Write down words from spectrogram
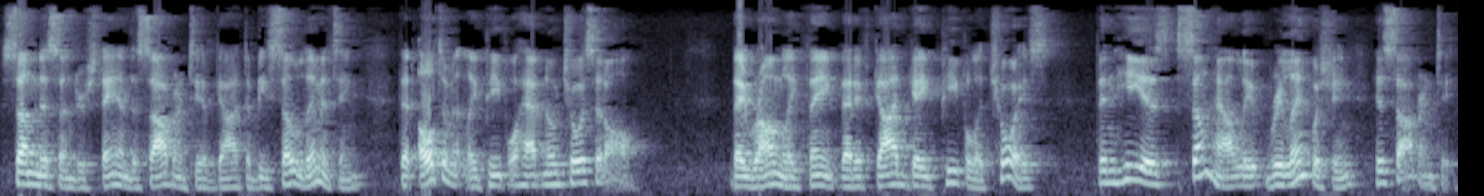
Some misunderstand the sovereignty of God to be so limiting that ultimately people have no choice at all. They wrongly think that if God gave people a choice, then he is somehow relinquishing his sovereignty.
